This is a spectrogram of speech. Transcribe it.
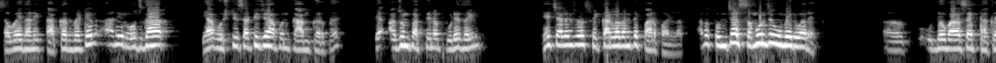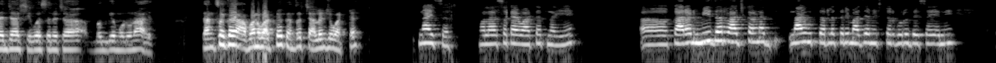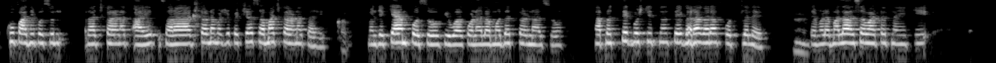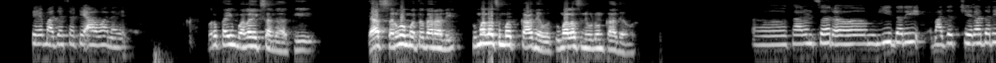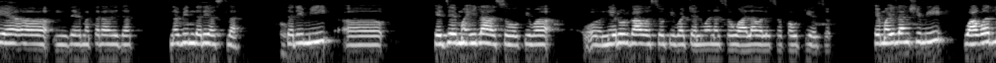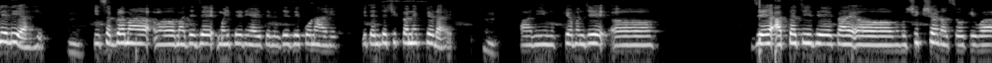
संवैधानिक ताकद भेटेल आणि रोजगार या गोष्टीसाठी जे आपण काम करतोय ते अजून ताकदीनं पुढे जाईल. हे चॅलेंज स्वीकारलात आणि ते पार पाडलात आता तुमच्यासमोर जे उमेदवार आहेत उद्धव बाळासाहेब ठाकरेंच्या शिवसेनेच्या बंगे म्हणून आहेत त्यांचं काय आव्हान वाटतंय? त्यांचं चॅलेंज वाटतंय? नाही सर मला असं काही वाटत नाहीये. कारण मी जर राजकारणात नाही उतरलं तरी माझे मिस्टर गुरु देसाई यांनी खूप आधीपासून राजकारणात आहेत. सारा राजकारणापेक्षा समाजकारणात आहेत. म्हणजे कॅम्प असो किंवा कोणाला मदत करणं असो ह्या प्रत्येक गोष्टीतनं ते घराघरात पोचलेले आहेत. त्यामुळे मला असं वाटत नाही की ते माझ्यासाठी आव्हान आहेत. बरं ताई मला एक सांगा की या सर्व मतदारांनी तुम्हालाच मत का द्यावं तुम्हालाच निवडून का द्यावं कारण सर मी जरी माझा चेहरा जरी म्हणजे मतदार नवीन जरी असला हो. तरी मी हे जे महिला असो किंवा नेरूर गाव असो किंवा चनवण असो वालावल असो कवटी असो हे महिलांशी मी वावरलेली आहे. की सगळं माझे जे मैत्रिणी आहे ते म्हणजे जे कोण आहे मी त्यांच्याशी कनेक्टेड आहे. आणि मुख्य म्हणजे जे आत्ताची जे काय शिक्षण असो किंवा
